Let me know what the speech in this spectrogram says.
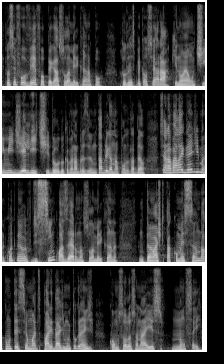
Se você for ver, for pegar a sul-americana, pô, com todo respeito ao Ceará, que não é um time de elite do, do Campeonato Brasileiro, não tá brigando na ponta da tabela. O Ceará vai lá e ganha de, mano, quanto ganhou? De 5 a 0 na sul-americana? Então eu acho que tá começando a acontecer uma disparidade muito grande. Como solucionar isso? Não sei.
